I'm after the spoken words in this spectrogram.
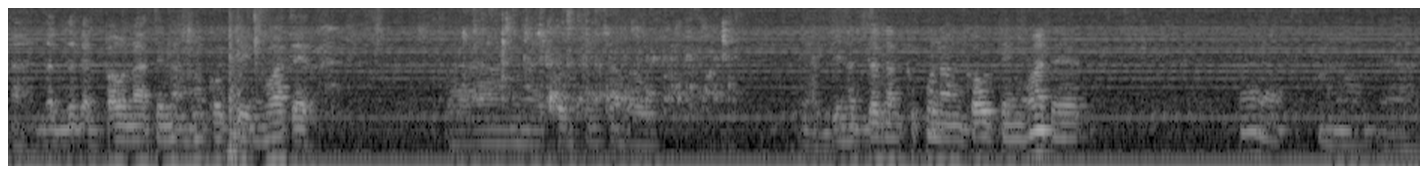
Ah, dagdagan pa natin ng konting water. Para may konting sabaw. Yan, dinagdagan ko po ng konting water. Para, ano, yan. Yan.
